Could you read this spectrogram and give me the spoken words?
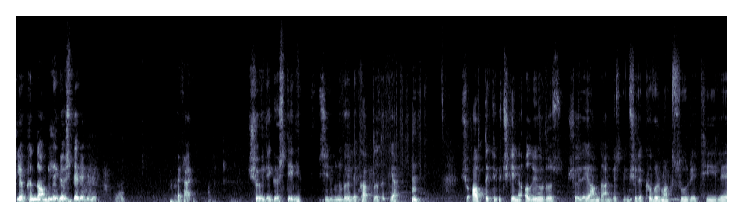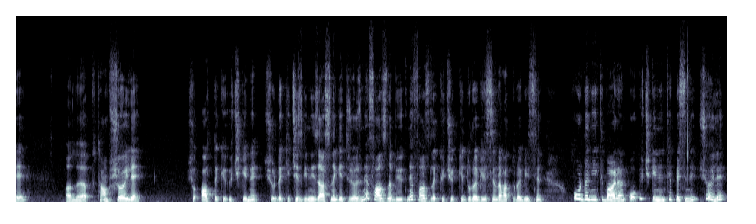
yakından bile gösterebilirim. Efendim şöyle göstereyim. Şimdi bunu böyle katladık ya. Şu alttaki üçgeni alıyoruz. Şöyle yandan göstereyim. Şöyle kıvırmak suretiyle alıp tam şöyle şu alttaki üçgeni şuradaki çizginin hizasına getiriyoruz. Ne fazla büyük ne fazla küçük ki durabilsin, rahat durabilsin. Oradan itibaren o üçgenin tepesini şöyle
